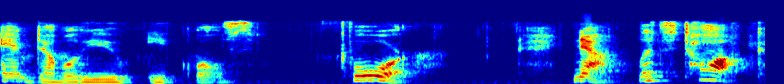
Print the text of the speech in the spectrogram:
and W equals 4. Now, let's talk.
